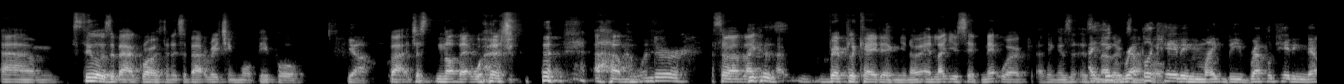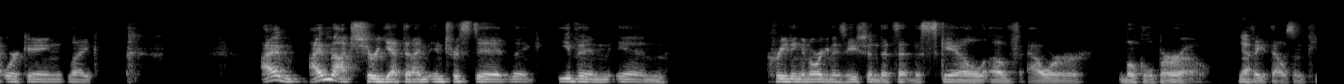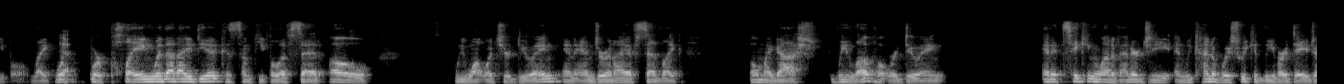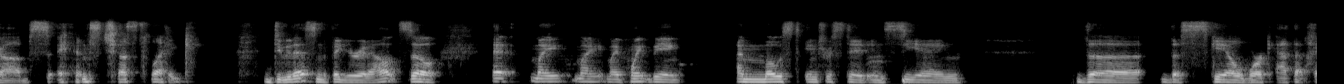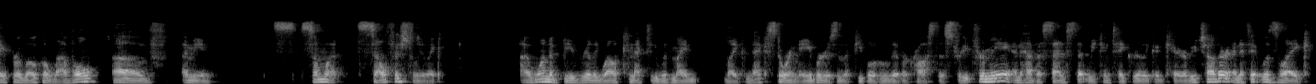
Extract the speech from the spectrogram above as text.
um, still is about growth and it's about reaching more people. Yeah. But just not that word. um, I wonder. So I'm like because, replicating, you know, and like you said, network, I think is, is I another think example. replicating might be replicating networking. Like I'm, I'm not sure yet that I'm interested, like even in creating an organization that's at the scale of our local borough yeah. of 8,000 people. Like we're, yeah. we're playing with that idea because some people have said, oh, we want what you're doing. And Andrew and I have said, like, oh my gosh, we love what we're doing. And it's taking a lot of energy. And we kind of wish we could leave our day jobs and just like do this and figure it out. So uh, my my my point being, I'm most interested in seeing the the scale work at that hyper local level of i mean somewhat selfishly like i want to be really well connected with my like next door neighbors and the people who live across the street from me and have a sense that we can take really good care of each other and if it was like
